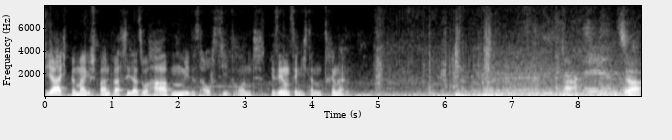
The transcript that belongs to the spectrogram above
Ja, ich bin mal gespannt, was sie da so haben, wie das aussieht und wir sehen uns, denke ich, dann drinnen. Ah, こんにちは。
